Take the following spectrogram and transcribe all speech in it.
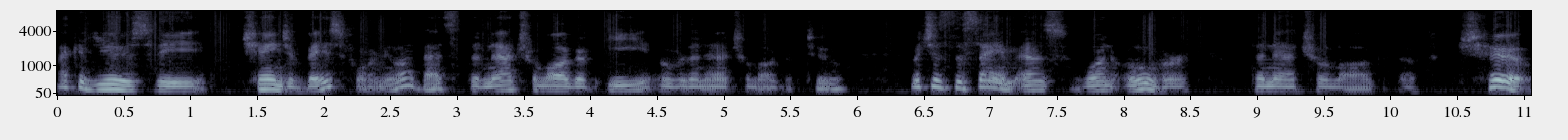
I could use the change of base formula. That's the natural log of e over the natural log of 2, which is the same as 1 over the natural log of 2.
